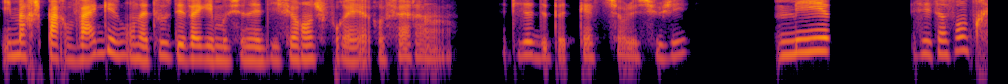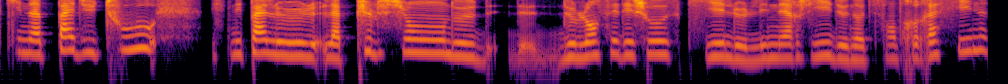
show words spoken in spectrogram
Il marche par vagues, on a tous des vagues émotionnelles différentes, je pourrais refaire un épisode de podcast sur le sujet. Mais c'est un centre qui n'a pas du tout, ce n'est pas le, la pulsion de, de, lancer des choses qui est l'énergie de notre centre racine.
